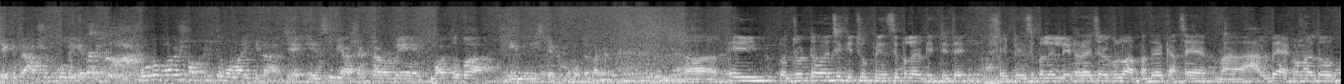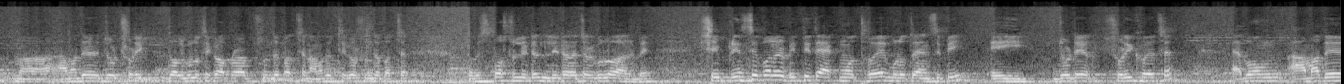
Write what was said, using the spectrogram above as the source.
সেক্ষেত্রে আসন কমে গেছে। কোনোভাবে সম্পৃক্ত মনে হয় কিনা যে এনসিপি আসার কারণে হয়তোবা এই জিনিসটা এরকম হতে পারে? এই জোটটা হয়েছে কিছু প্রিন্সিপালের ভিত্তিতে। সেই প্রিন্সিপালের লিটারেচারগুলো আপনাদের কাছে আসবে। এখন হয়তো আমাদের জোট শরিক দলগুলো থেকেও আপনারা শুনতে পাচ্ছেন, আমাদের থেকেও শুনতে পাচ্ছেন। তবে স্পষ্ট লিটারেচারগুলো আসবে। সেই প্রিন্সিপালের ভিত্তিতে একমত হয়ে মূলত এনসিপি এই জোটের শরিক হয়েছে। এবং আমাদের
